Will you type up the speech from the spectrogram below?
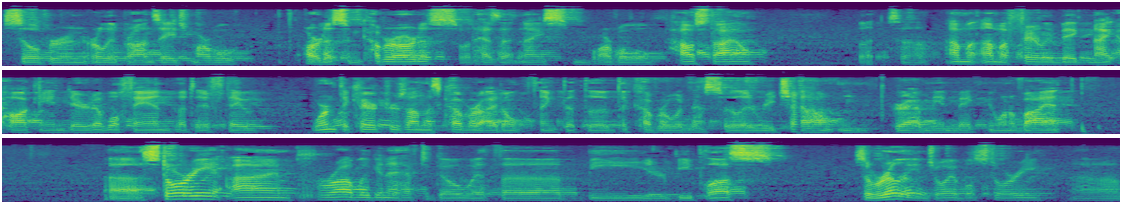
silver and early Bronze Age Marvel artists and cover artists, so it has that nice Marvel house style. But uh, I'm, a, I'm a fairly big Nighthawk and Daredevil fan, but if they weren't the characters on this cover, I don't think that the, the cover would necessarily reach out and grab me and make me want to buy it. Uh, story, I'm probably going to have to go with a B or B plus. It's a really enjoyable story. Uh,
